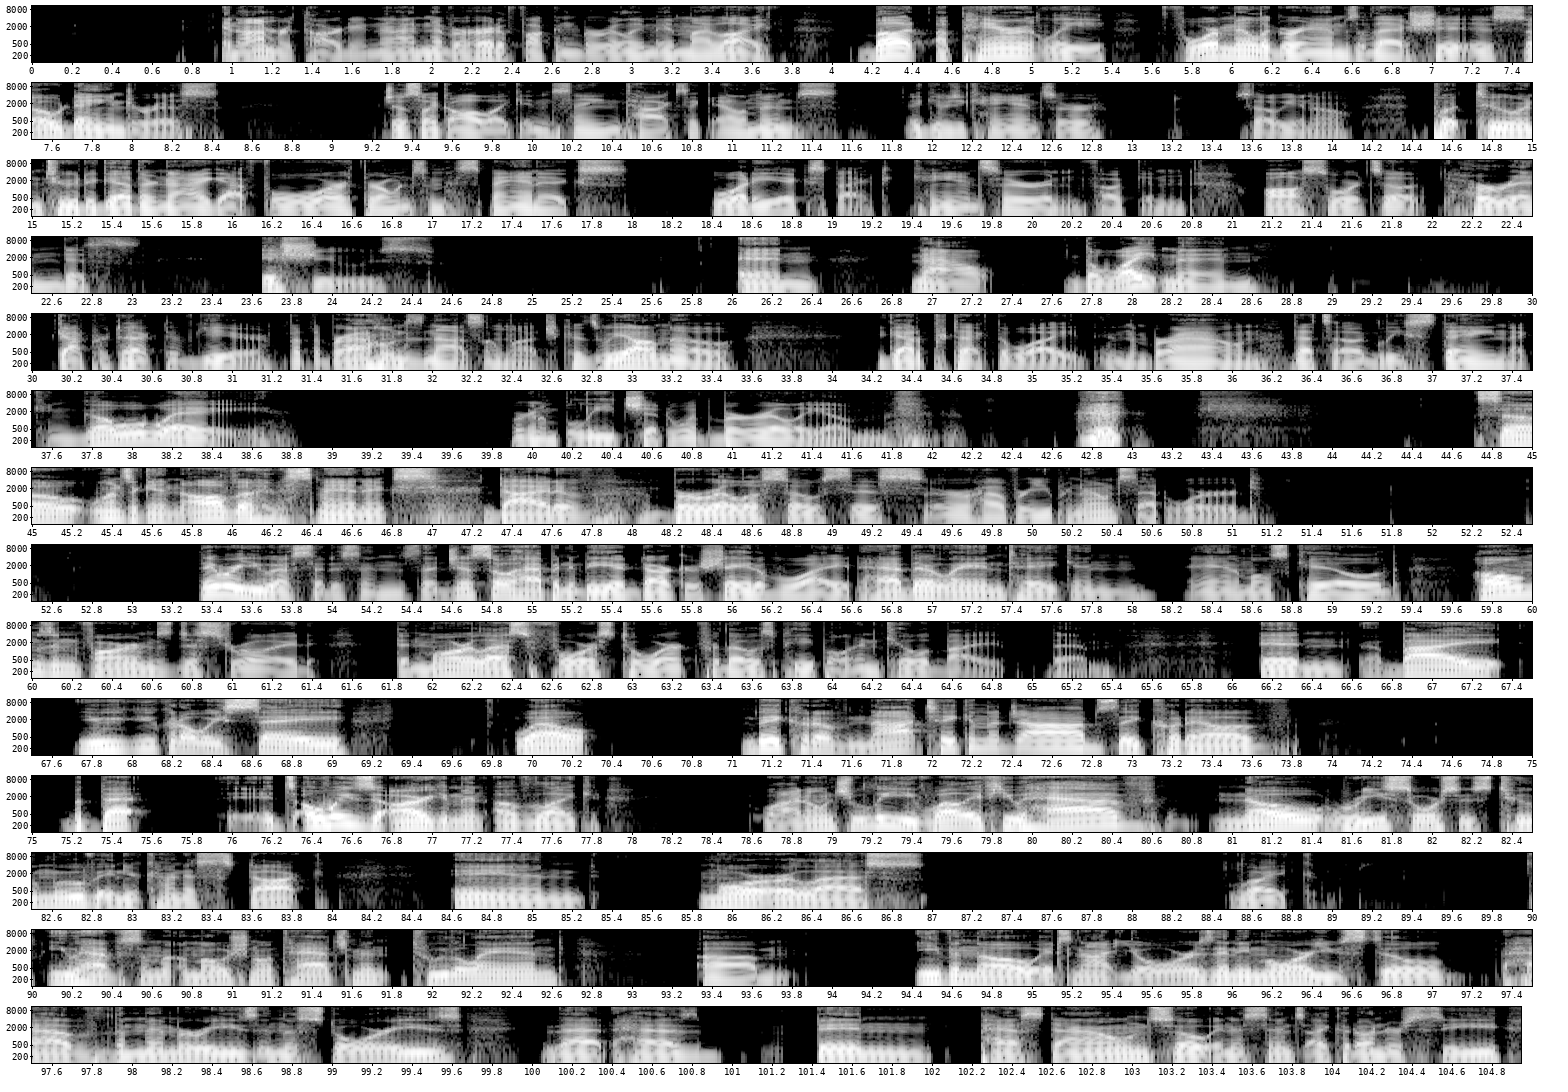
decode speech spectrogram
And I'm retarded, and I'd never heard of fucking beryllium in my life. But apparently, four milligrams of that shit is so dangerous, just like all like insane toxic elements it gives you cancer. So, you know, put two and two together. Now you got four, throwing some Hispanics. What do you expect? Cancer and fucking all sorts of horrendous issues. And now the white men got protective gear, but the browns not so much because we all know you got to protect the white and the brown. That's an ugly stain that can go away we're going to bleach it with beryllium. so, once again, all the Hispanics died of berylliosis, or however you pronounce that word. They were U.S. citizens that just so happened to be a darker shade of white, had their land taken, animals killed, homes and farms destroyed, then more or less forced to work for those people and killed by them. And by you, you could always say well, they could have not taken the jobs. They could have, but that it's always the argument of like, why don't you leave? Well, if you have no resources to move and you're kind of stuck and more or less like you have some emotional attachment to the land um even though it's not yours anymore you still have the memories and the stories that has been passed down. So in a sense, I could undersee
